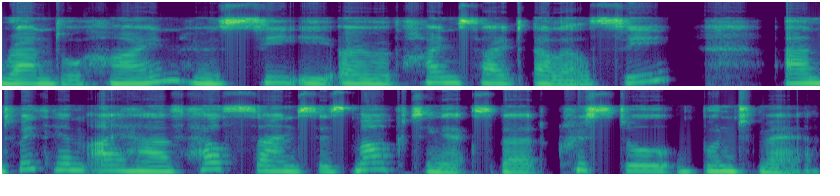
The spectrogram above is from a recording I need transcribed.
Randall Hein, who is CEO of Heinsight LLC. And with him, I have health sciences marketing expert Krystle Buntemeyer,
